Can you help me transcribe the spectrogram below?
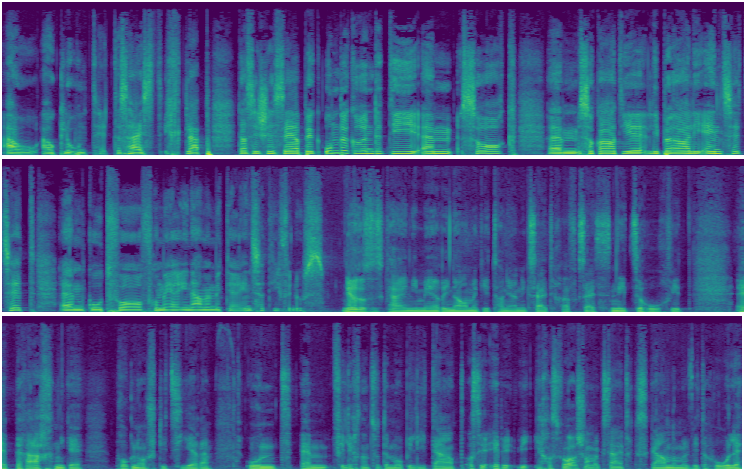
auch, auch gelohnt hat. Das heißt, ich glaube, das ist eine sehr unbegründete ähm, Sorge. Ähm, sogar die liberale NZZ ähm, geht von, von Mehreinnahmen mit der Initiative aus. Ja, dass es keine Mehreinnahmen gibt, habe ich auch nicht gesagt. Ich habe gesagt, es nicht so hoch wie die äh, Berechnungen prognostizieren. Und ähm, vielleicht noch zu der Mobilität. Also eben, ich habe es vorher schon mal gesagt, ich kann es gerne noch mal wiederholen.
